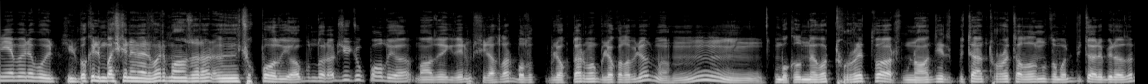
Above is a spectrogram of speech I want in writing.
Niye böyle bu oyun? Şimdi bakalım başka neler var. Mağazalar ee, çok pahalı ya. Bunlar her şey çok pahalı ya. Mağazaya gidelim. Silahlar, balık, bloklar mı? Blok alabiliyoruz mu? Hmm. Bakalım ne var? Turret var. Nadir. Bir tane turret alalım o zaman. Bir tane birazdan.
